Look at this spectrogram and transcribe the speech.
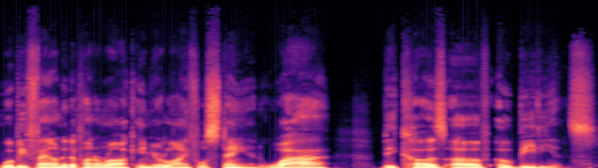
will be founded upon a rock, and your life will stand. Why? Because of obedience.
